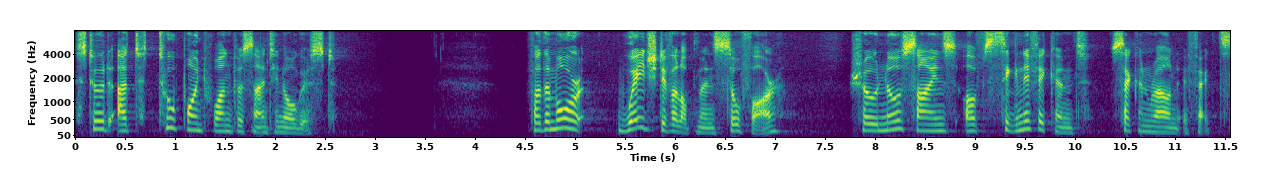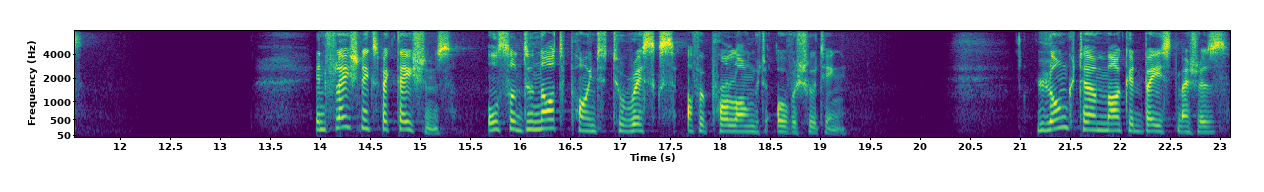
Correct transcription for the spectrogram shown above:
stood at 2.1% in August. Furthermore, wage developments so far show no signs of significant second-round effects. Inflation expectations also do not point to risks of a prolonged overshooting. Long-term market-based measures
